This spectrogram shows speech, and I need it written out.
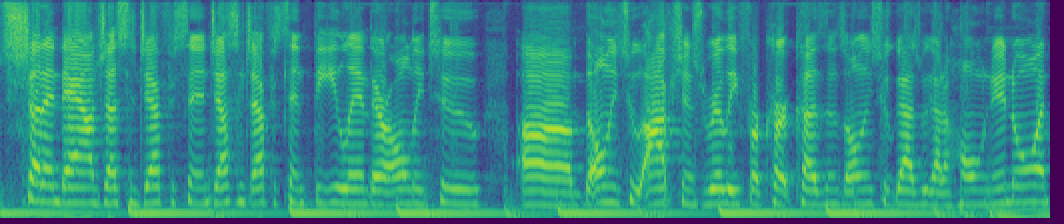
shutting down Justin Jefferson, Justin Jefferson, Thielen. They're only two, um, the only two options really for Kirk Cousins. Only two guys we got to hone in on.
